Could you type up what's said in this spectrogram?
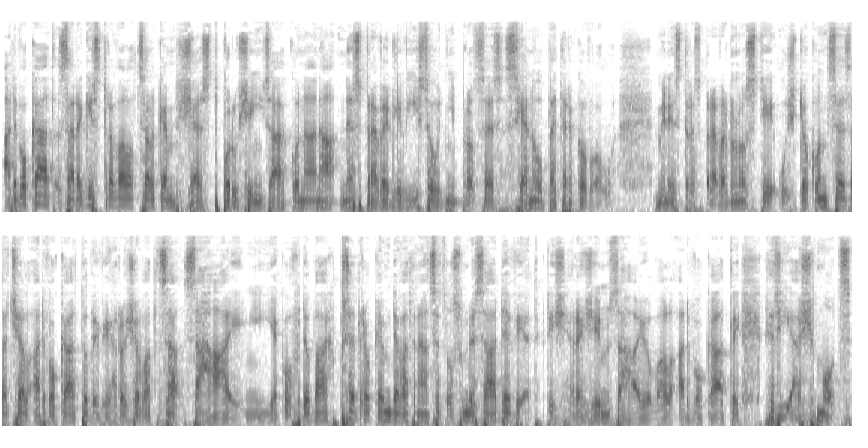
Advokát zaregistroval celkem šest porušení zákona na nespravedlivý soudní proces s Janou Peterkovou. Ministr spravedlnosti už dokonce začal advokátovi vyhrožovat za zahájení, jako v dobách před rokem 1989, když režim zahajoval advokáty, kteří až moc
